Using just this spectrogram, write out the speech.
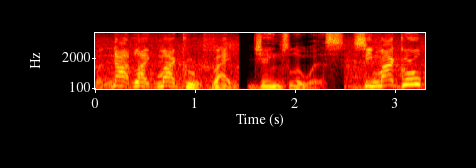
but not like my group. Right. James Lewis, See, my group,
